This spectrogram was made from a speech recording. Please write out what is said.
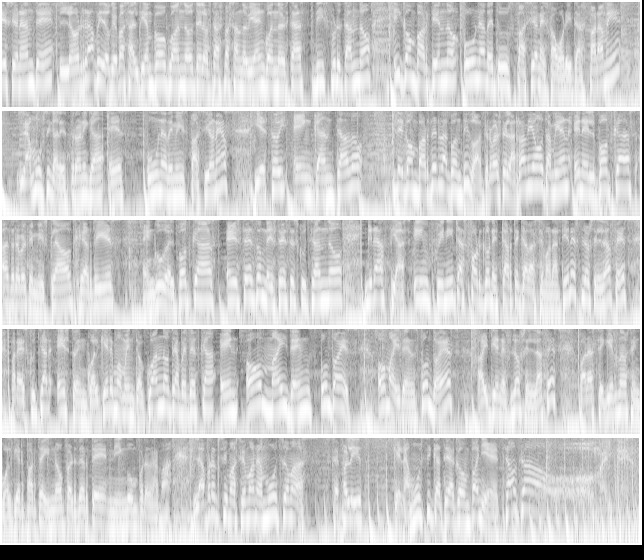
impresionante lo rápido que pasa el tiempo cuando te lo estás pasando bien, cuando estás disfrutando y compartiendo una de tus pasiones favoritas. Para mí, la música electrónica es una de mis pasiones y estoy encantado de compartirla contigo a través de la radio o también en el podcast, a través de Miss Cloud, Herdis, en Google Podcast, estés donde estés escuchando. Gracias infinitas por conectarte cada semana. Tienes los enlaces para escuchar esto en cualquier momento cuando te apetezca en ohmydance.es. ohmydance.es, ahí tienes los enlaces para seguirnos en cualquier parte y no perderte ningún programa. La próxima semana mucho más. Sé feliz, que la música te acompañe. Chao, chao. Oh My Dance.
